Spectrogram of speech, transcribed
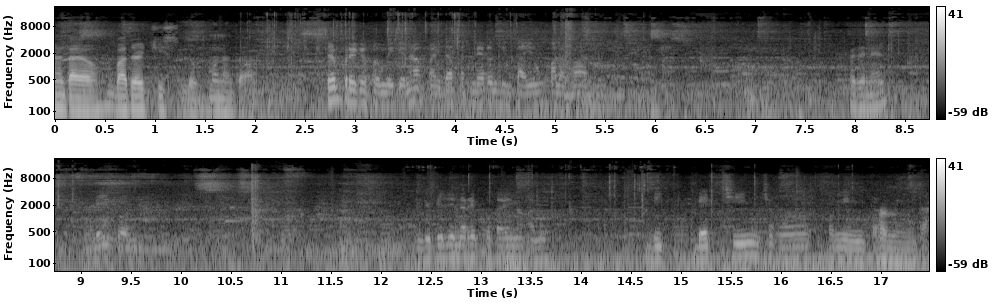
Ano tayo? Butter cheese loaf muna tayo. Siyempre, kapag may tinapay, dapat meron din tayong palaman. Pwede na yan? Bacon. Bibili na rin po tayo ng ano? Big betchin tsaka paminta. Paminta.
